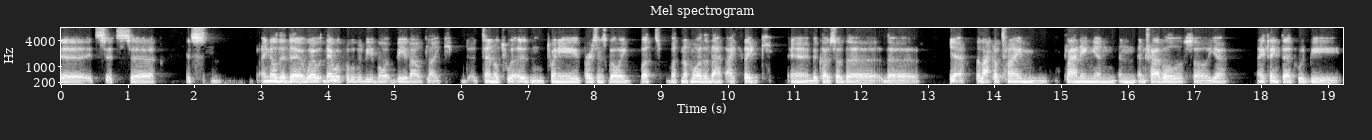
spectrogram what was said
Uh, it's it's uh, it's. I know that there will there will probably be more, be about like ten or tw- twenty persons going, but but not more than that. I think uh, because of the the yeah the lack of time planning and and, and travel. So yeah, I think that would be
